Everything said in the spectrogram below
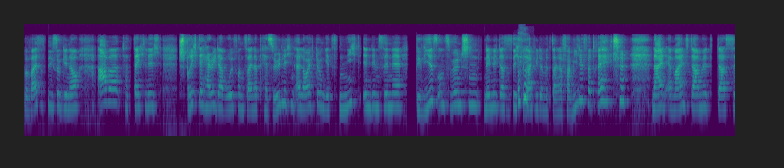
Man weiß es nicht so genau. Aber tatsächlich spricht der Harry da wohl von seiner persönlichen Erleuchtung. Jetzt nicht in dem Sinne, wie wir es uns wünschen, nämlich dass er sich vielleicht wieder mit seiner Familie verträgt. Nein, er meint damit, dass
